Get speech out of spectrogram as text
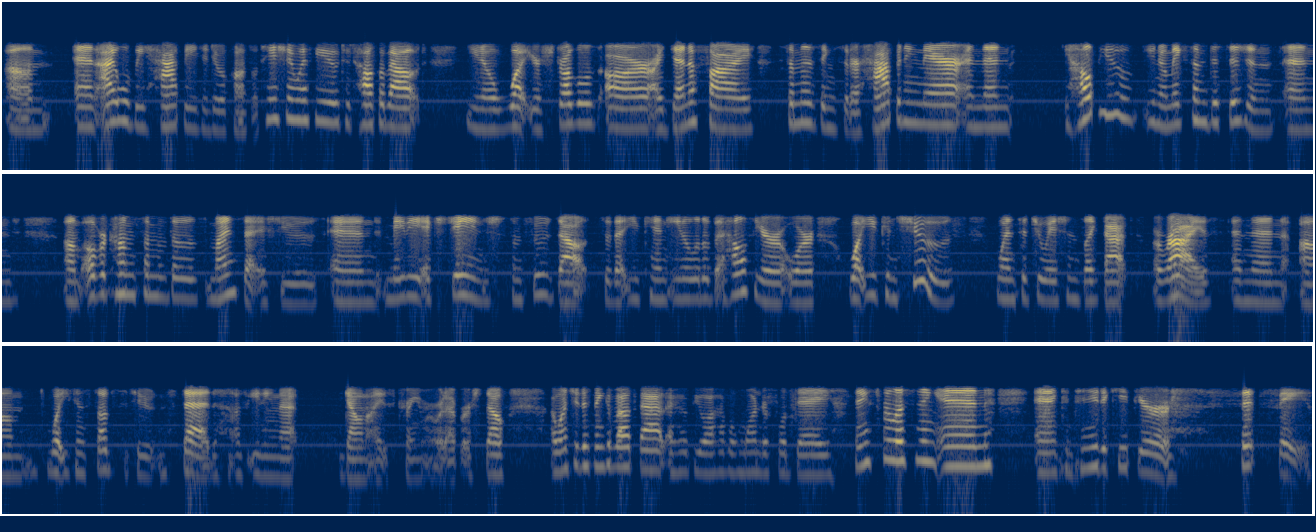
Um, and I will be happy to do a consultation with you to talk about, you know, what your struggles are, identify some of the things that are happening there, and then help you, you know, make some decisions and um, overcome some of those mindset issues and maybe exchange some foods out so that you can eat a little bit healthier or what you can choose when situations like that arise and then um, what you can substitute instead of eating that down ice cream or whatever. So I want you to think about that. I hope you all have a wonderful day. Thanks for listening in and continue to keep your fit faith.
